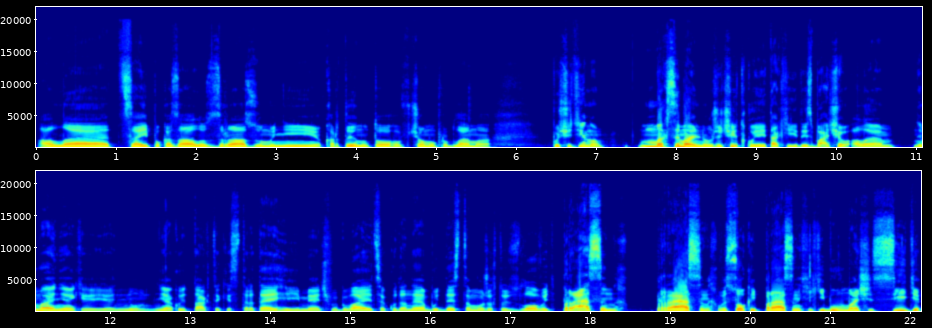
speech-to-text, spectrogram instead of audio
Але це й показало зразу мені картину того, в чому проблема Почетіно. Максимально вже чітко, я і так її десь бачив, але немає ніякої, ну, ніякої тактики, стратегії, м'яч вибивається куди-небудь, десь там може хтось зловить. Пресинг, пресинг, високий пресинг, який був в матчі з Сіті.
